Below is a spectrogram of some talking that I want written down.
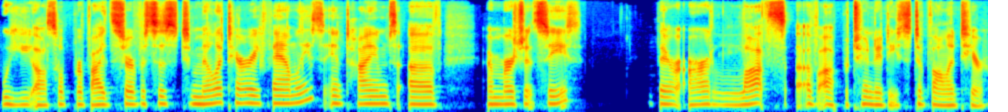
we also provide services to military families in times of emergencies. There are lots of opportunities to volunteer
